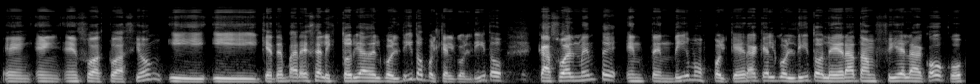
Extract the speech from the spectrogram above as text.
en, en, su actuación? ¿Y, ¿Y, qué te parece la historia del gordito? Porque el gordito, casualmente entendimos por qué era que el gordito le era tan fiel a Coco.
